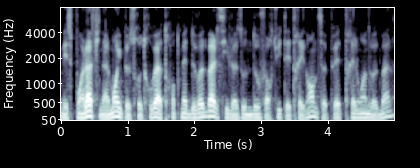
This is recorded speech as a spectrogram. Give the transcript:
Mais ce point-là, finalement, il peut se retrouver à 30 mètres de votre balle. Si la zone d'eau fortuite est très grande, ça peut être très loin de votre balle.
